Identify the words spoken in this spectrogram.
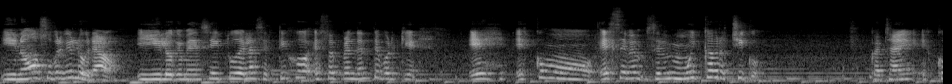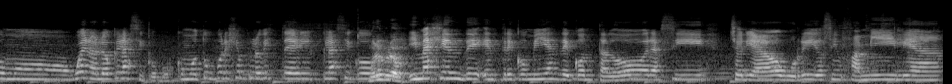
y no, súper bien logrado. Y lo que me decías tú del acertijo es sorprendente porque es, es como, él se ve, se ve muy cabro chico. ¿Cachai? Es como, bueno, lo clásico, pues. Como tú, por ejemplo, viste el clásico Bueno, pero- imagen de, entre comillas, de contador, así, choreado, aburrido, sin familia,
